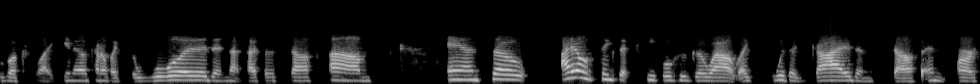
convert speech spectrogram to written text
looks like, you know, kind of like the wood and that type of stuff. Um, and so I don't think that people who go out like with a guide and stuff and are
